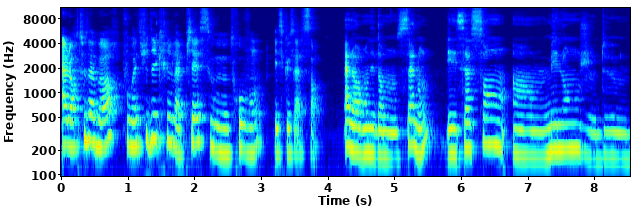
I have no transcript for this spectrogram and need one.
Alors tout d'abord, pourrais-tu décrire la pièce où nous nous trouvons et ce que ça sent? Alors on est dans mon salon, et ça sent un mélange de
